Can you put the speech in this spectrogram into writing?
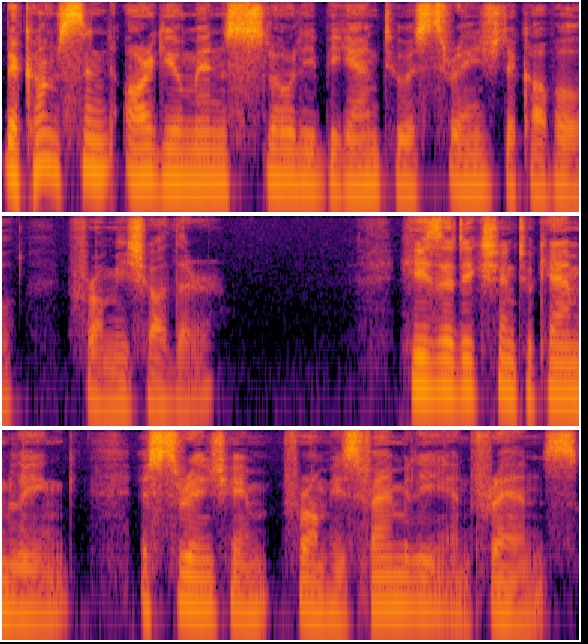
The constant arguments slowly began to estrange the couple from each other. His addiction to gambling estranged him from his family and friends.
